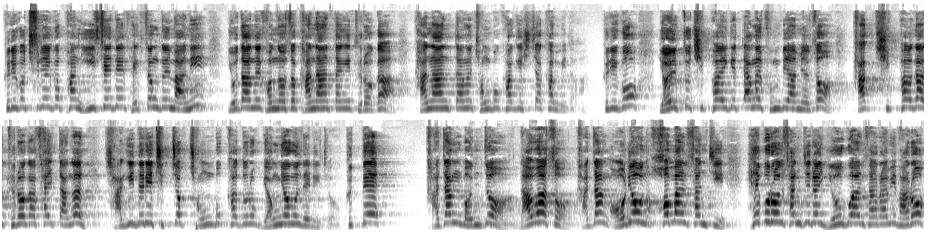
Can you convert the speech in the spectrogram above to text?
그리고 출애굽한 2세대 백성들만이 요단을 건너서 가나안 땅에 들어가 가나안 땅을 정복하기 시작합니다. 그리고 열두 지파에게 땅을 분배하면서 각 지파가 들어가 살 땅은 자기들이 직접 정복하도록 명령을 내리죠. 그때 가장 먼저 나와서 가장 어려운 험한 산지 헤브론 산지를 요구한 사람이 바로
